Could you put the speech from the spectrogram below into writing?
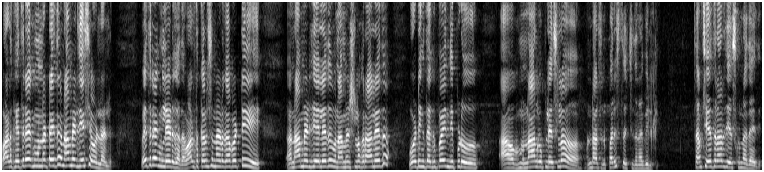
వాళ్ళకి వ్యతిరేకంగా ఉన్నట్టయితే నామినేట్ చేసేవాళ్ళు వాళ్ళు. వ్యతిరేకం లేడు కదా వాళ్ళతో కలిసి ఉన్నాడు కాబట్టి నామినేట్ చేయలేదు నామినేషన్లోకి రాలేదు. ఓటింగ్ తగ్గిపోయింది. ఇప్పుడు ఆ నాలుగో ప్లేస్లో ఉండాల్సిన పరిస్థితి వచ్చింది నబీల్కి. తన చేతులారు చేసుకున్నది అది.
